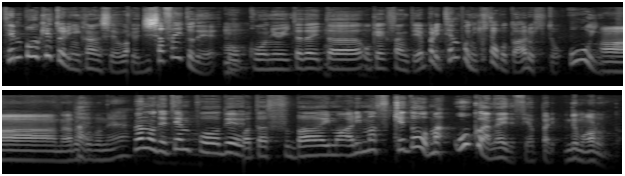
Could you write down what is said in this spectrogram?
店舗受け取りに関しては自社サイトでごうん。購入いただいたお客さんってやっぱり店舗に来たことある人多いんですああなるほどね、なので店舗で渡す場合もありますけど、まあ、多くはないですやっぱり。でもあるんだ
